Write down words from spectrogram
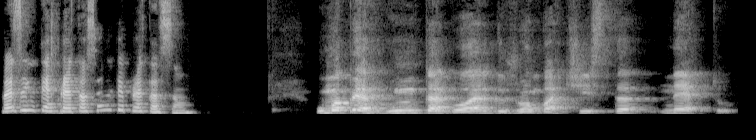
Mas a interpretação é interpretação. Uma pergunta agora do João Batista Neto,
